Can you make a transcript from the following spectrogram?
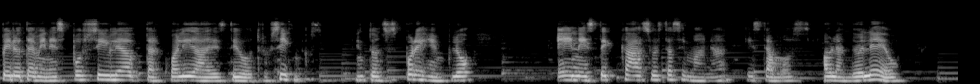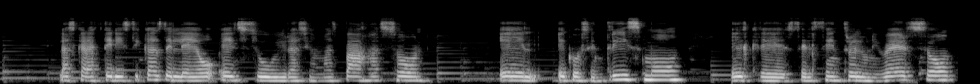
pero también es posible adoptar cualidades de otros signos. Entonces, por ejemplo, en este caso, esta semana que estamos hablando de Leo, las características de Leo en su vibración más baja son el egocentrismo, el creerse el centro del universo,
